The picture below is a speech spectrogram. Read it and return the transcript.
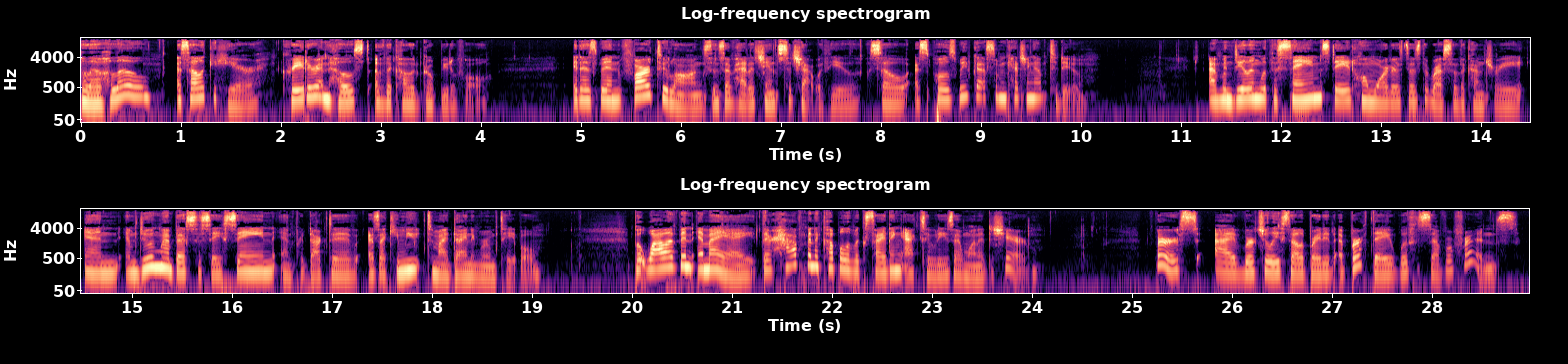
Hello, hello. Aseloka here, creator and host of The Colored Girl Beautiful. It has been far too long since I've had a chance to chat with you, so I suppose we've got some catching up to do. I've been dealing with the same stay at home orders as the rest of the country and am doing my best to stay sane and productive as I commute to my dining room table. But while I've been MIA, there have been a couple of exciting activities I wanted to share. First, I virtually celebrated a birthday with several friends.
